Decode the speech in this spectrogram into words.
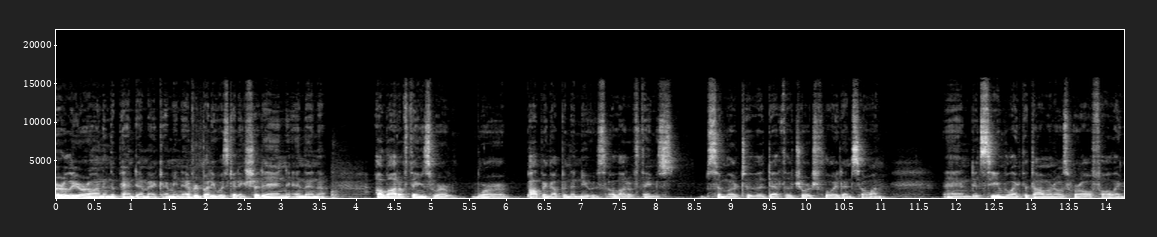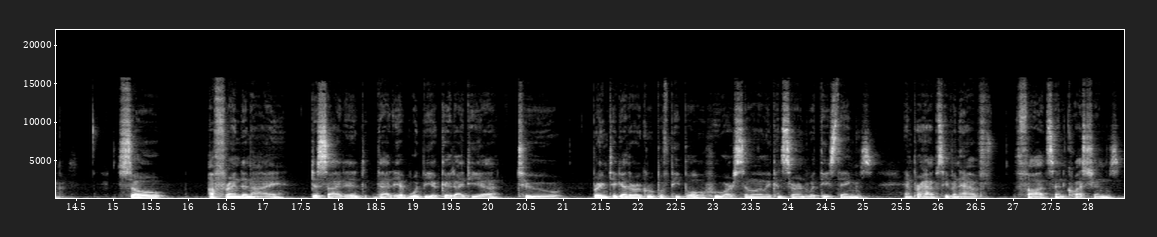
earlier on in the pandemic, I mean, everybody was getting shut in, and then a lot of things were were popping up in the news. A lot of things similar to the death of George Floyd and so on. And it seemed like the dominoes were all falling. So a friend and I decided that it would be a good idea to bring together a group of people who are similarly concerned with these things and perhaps even have thoughts and questions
